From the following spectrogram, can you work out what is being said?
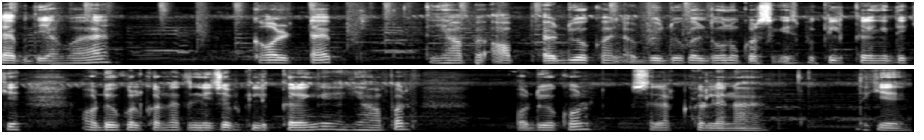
टाइप दिया हुआ है कॉल टाइप तो यहाँ पे आप ऑडियो कॉल और वीडियो कॉल दोनों कर सकते इस पर क्लिक करेंगे, देखिए ऑडियो कॉल करना है तो नीचे पे क्लिक करेंगे। यहाँ पर ऑडियो कॉल सेलेक्ट कर लेना है। देखिए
